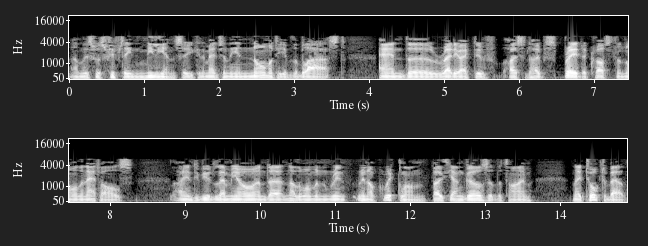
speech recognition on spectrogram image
Um, this was 15 million, so you can imagine the enormity of the blast. And the radioactive isotopes spread across the northern atolls. I interviewed Lemeyo and uh, another woman, Rin- Rinok Riklon, both young girls at the time, and they talked about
